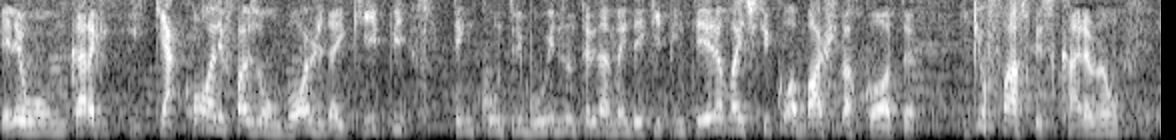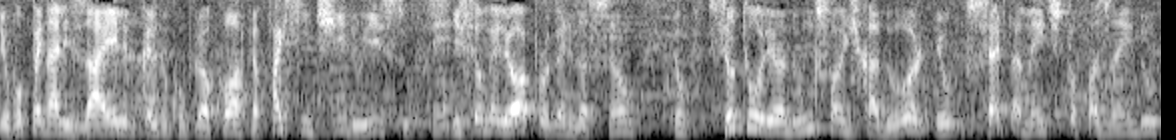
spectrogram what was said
Ele é um, um cara que, que acolhe, faz o onboard da equipe, tem contribuído no treinamento da equipe inteira, mas ficou abaixo da cota. O que, que, eu faço com esse cara? Eu não, eu vou penalizar ele porque ele não cumpriu a cota? Faz sentido isso? Sim. Isso é o melhor para a organização? Então, se eu estou olhando um só indicador, eu certamente estou fazendo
